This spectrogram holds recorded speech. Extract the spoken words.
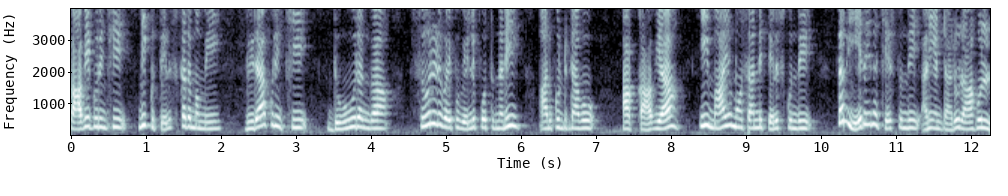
కావ్య గురించి నీకు తెలుసు కదా మమ్మీ విడాకులిచ్చి దూరంగా సూర్యుడి వైపు వెళ్ళిపోతుందని అనుకుంటున్నావు? ఆ కావ్య ఈ మాయ మోసాన్ని తెలుసుకుంది. తను ఏదైనా చేస్తుంది అని అంటారు రాహుల్.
